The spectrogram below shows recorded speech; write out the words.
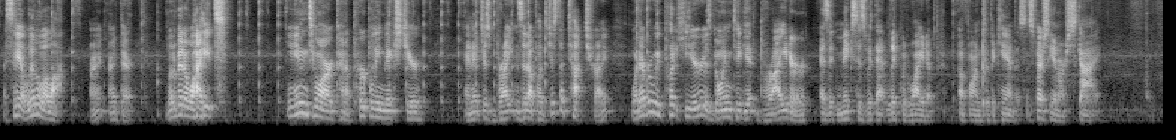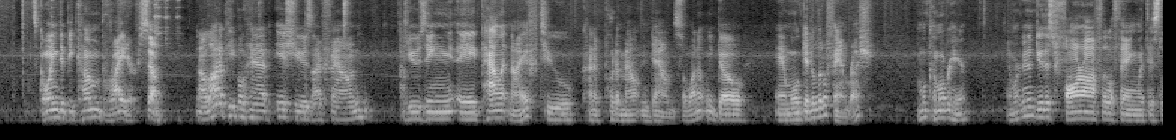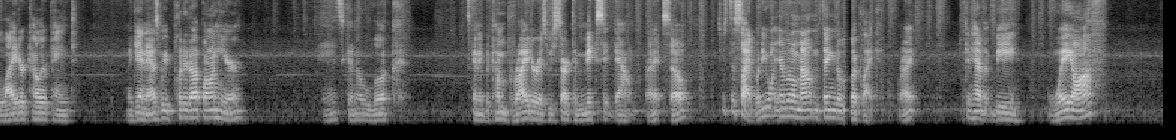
say a little, a lot, right? Right there. A little bit of white into our kind of purpley mixture, and it just brightens it up just a touch, right? Whatever we put here is going to get brighter as it mixes with that liquid white up, up onto the canvas, especially in our sky. It's going to become brighter. So now a lot of people have issues I've found using a palette knife to kind of put a mountain down. So why don't we go and we'll get a little fan brush and we'll come over here and we're gonna do this far off little thing with this lighter color paint. Again, as we put it up on here, it's gonna look, it's gonna become brighter as we start to mix it down, right? So just decide, what do you want your little mountain thing to look like, right? You can have it be way off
